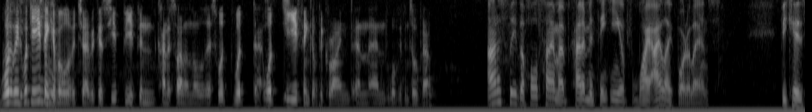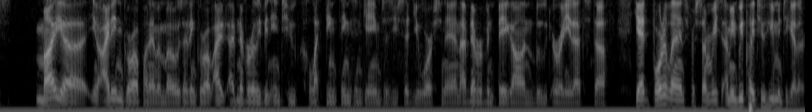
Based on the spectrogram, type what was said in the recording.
What, what, what do you think of all of it, Joe? Because you've you've been kind of silent on all of this. What what what do you think of the grind and, and what we've been talking about? honestly, the whole time I've kind of been thinking of why I like Borderlands, because my uh, you know I didn't grow up on MMOs. I didn't grow up. I, I've never really been into collecting things in games, as you said you were, Sinan. I've never been big on loot or any of that stuff. Yet Borderlands, for some reason, I mean, we played Too Human together,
